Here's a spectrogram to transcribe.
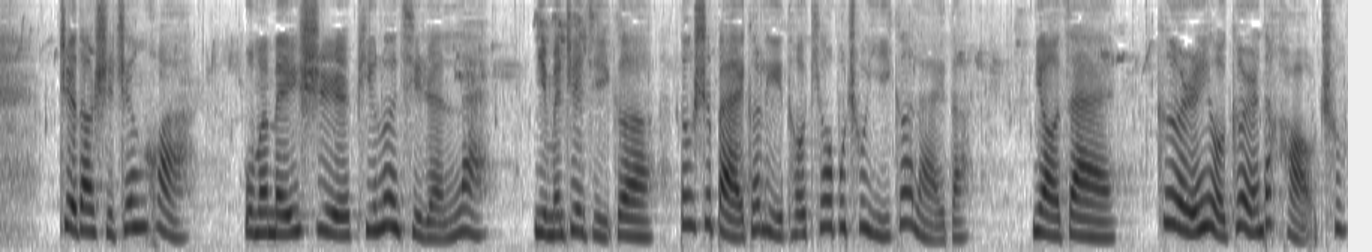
这倒是真话。我们没事评论起人来，你们这几个都是百个里头挑不出一个来的，妙在。”个人有个人的好处，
